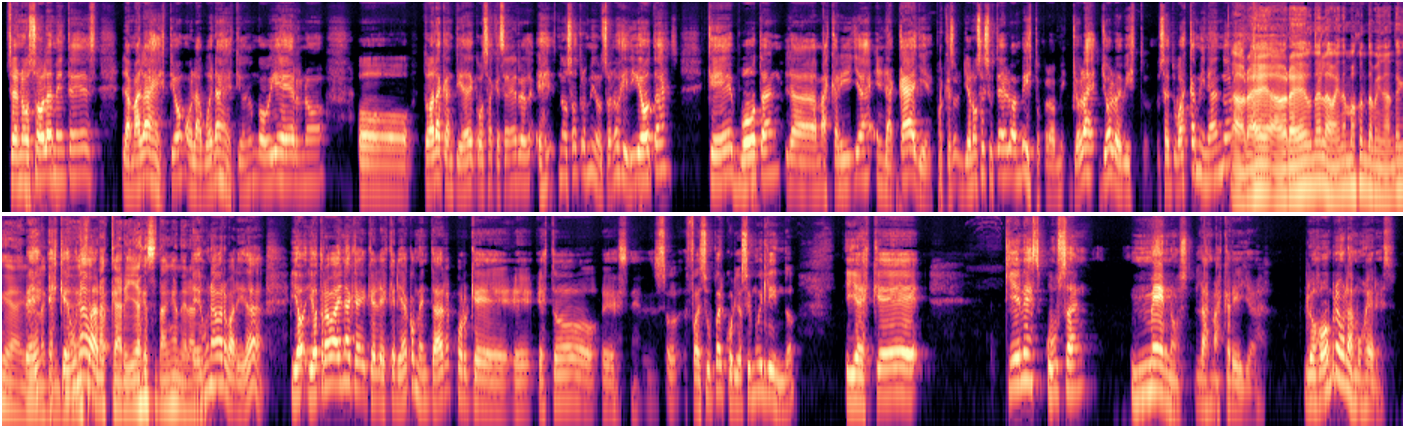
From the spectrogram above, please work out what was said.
O sea, no solamente es la mala gestión o la buena gestión de un gobierno o toda la cantidad de cosas que salen, es nosotros mismos, son los idiotas que botan la mascarilla en la calle, porque eso, yo no sé si ustedes lo han visto, pero yo, la, yo lo he visto. O sea, tú vas caminando. Ahora es, ahora es una de las vainas más contaminantes que hay. Es, la es que es una bar... mascarillas que se están generando. Es una barbaridad. Y, y otra vaina que, que, les quería comentar, porque eh, esto es, fue súper curioso y muy lindo, y es que quienes usan menos las mascarillas, los hombres o las mujeres,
